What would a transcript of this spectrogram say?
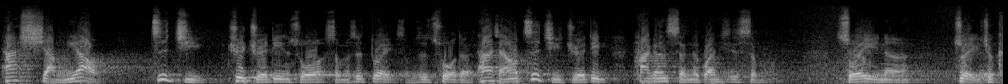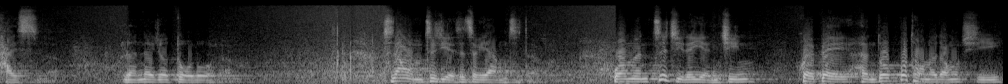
他想要自己。去决定说什么是对，什么是错的。他想要自己决定他跟神的关系是什么，所以呢，罪就开始了，人类就堕落了。实际上，我们自己也是这个样子的。我们自己的眼睛会被很多不同的东西，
